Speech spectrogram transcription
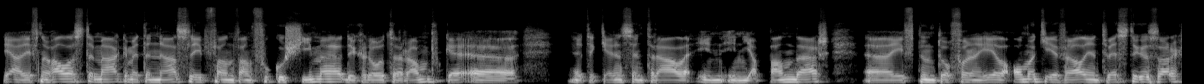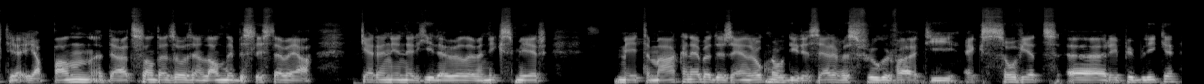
Ja, het heeft nog alles te maken met de nasleep van, van Fukushima, de grote ramp. Uh, de kerncentrale in, in Japan daar, uh, heeft toen toch voor een hele ommekeer, vooral in het Westen, gezorgd. Japan, Duitsland en zo zijn landen beslist hebben, ja, kernenergie, daar willen we niks meer mee te maken hebben. Er zijn er ook nog die reserves vroeger vanuit die ex-Sovjet-republieken.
